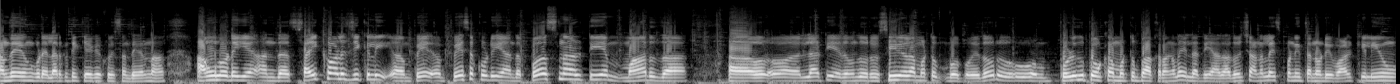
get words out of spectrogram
சந்தேகம் கூட எல்லாருக்கிட்டையும் கேட்கக்கூடிய சந்தேகம்னா அவங்களுடைய அந்த சைக்காலஜிக்கலி பேசக்கூடிய அந்த பர்சனாலிட்டியே மாறுதா? இல்லாட்டி அது வந்து ஒரு சீரியலாக மட்டும் ஏதோ ஒரு பொழுதுபோக்காக மட்டும் பார்க்குறாங்களா? இல்லாட்டி அதை வச்சு அனலைஸ் பண்ணி தன்னுடைய வாழ்க்கையிலையும்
